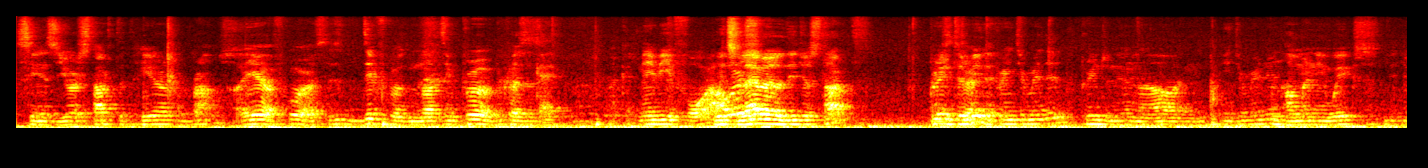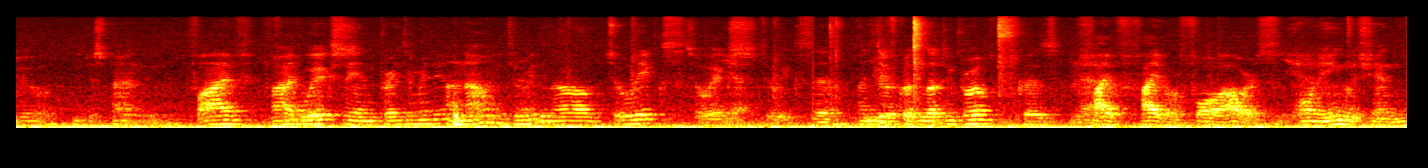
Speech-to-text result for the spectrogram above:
since you started here at Browns? Uh, yeah, of course. It's difficult not to improve because Okay. maybe four Which hours. Which level did you start? Pre-intermediate. Pre-intermediate. Pre-intermediate. Now I'm intermediate. And how many weeks did you did you spend? In? Five, Five five weeks. weeks in pre-intermediate. And now intermediate. Now two weeks. Two weeks. Yeah, two weeks. Uh, And difficult not to improve because Yeah. five, five or four hours Yeah. Only English, and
